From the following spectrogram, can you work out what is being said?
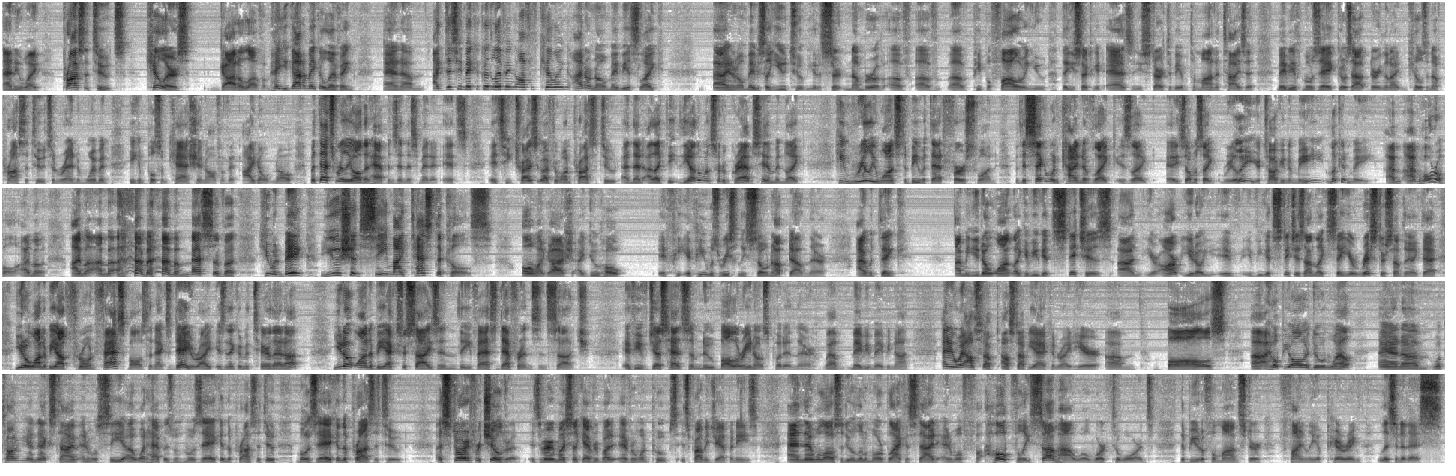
Anyway, prostitutes, killers, gotta love them. Hey, you gotta make a living. And um, I, does he make a good living off of killing? I don't know. Maybe it's like I don't know, maybe it's like YouTube. You get a certain number of, of, of, of, people following you, then you start to get ads and you start to be able to monetize it. Maybe if Mosaic goes out during the night and kills enough prostitutes and random women, he can pull some cash in off of it. I don't know. But that's really all that happens in this minute. It's it's he tries to go after one prostitute and then I like the the other one sort of grabs him and like he really wants to be with that first one. But the second one kind of like is like and he's almost like, "Really? You're talking to me? Look at me. I'm I'm horrible. I'm a I'm a I'm a I'm a, I'm a mess of a human being. You should see my testicles." Oh my gosh! I do hope if he if he was recently sewn up down there, I would think. I mean, you don't want like if you get stitches on your arm, you know, if if you get stitches on like say your wrist or something like that, you don't want to be out throwing fastballs the next day, right? Isn't it going to tear that up? You don't want to be exercising the vas deferens and such if you've just had some new ballerinos put in there. Well, maybe, maybe not. Anyway, I'll stop. I'll stop yakking right here. Um, balls. Uh, I hope you all are doing well, and um, we'll talk again next time, and we'll see uh, what happens with Mosaic and the prostitute. Mosaic and the prostitute a story for children. It's very much like everybody, everyone poops. It's probably Japanese, and then we'll also do a little more Blackenstein, and we'll f- hopefully somehow we'll work towards the beautiful monster finally appearing. Listen to this.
